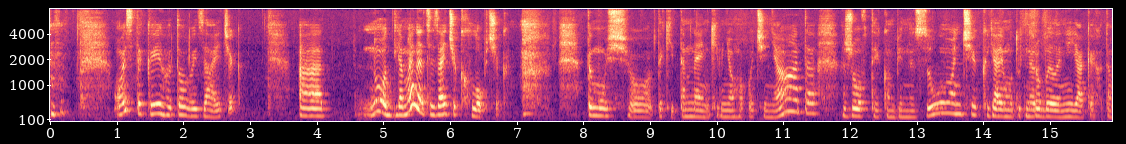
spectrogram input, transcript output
Ось такий готовий зайчик. А, ну, для мене це зайчик-хлопчик. Тому що такі темненькі в нього оченята, жовтий комбінезончик. Я йому тут не робила ніяких там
